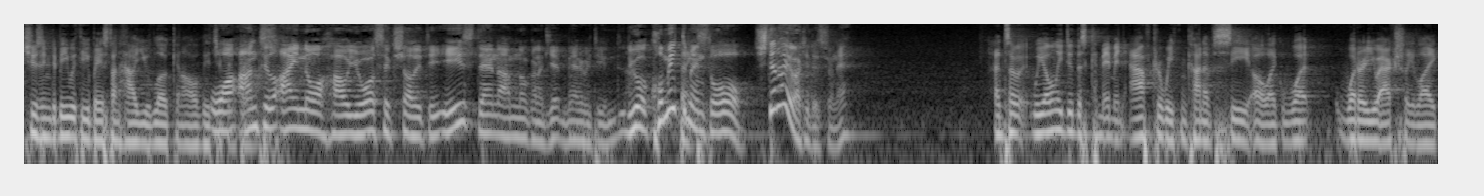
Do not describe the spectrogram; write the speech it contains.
choosing to be with you based on how you look and all of these or different things. until I know how your sexuality is then I'm not going to get married to you 要はコミットメントをしてないわけですよね And so we only do this commitment after we can kind of see, oh, like what what are you actually like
